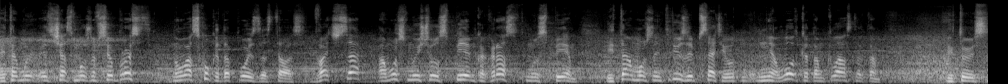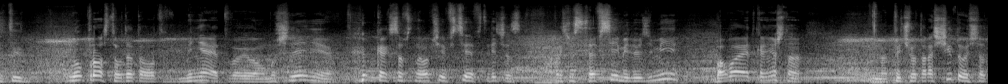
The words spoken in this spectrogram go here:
Это, мы, это сейчас можно все бросить. Но у вас сколько до поезда осталось? Два часа? А может мы еще успеем, как раз мы успеем. И там можно интервью записать. И вот у меня лодка там классная там. И то есть ты, ну просто вот это вот меняет твое мышление, как, собственно, вообще все встречи с, практически со всеми людьми. Бывает, конечно, ты что-то рассчитываешь от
